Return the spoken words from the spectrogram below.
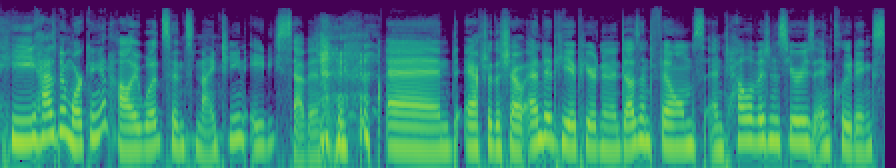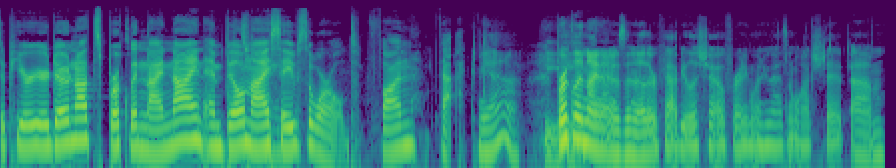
He has been working in Hollywood since 1987. and after the show ended, he appeared in a dozen films and television series, including Superior Donuts, Brooklyn Nine-Nine, and Bill Nye Saves the World. Fun fact. Yeah. He- Brooklyn Nine Nine is another fabulous show for anyone who hasn't watched it. Um,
